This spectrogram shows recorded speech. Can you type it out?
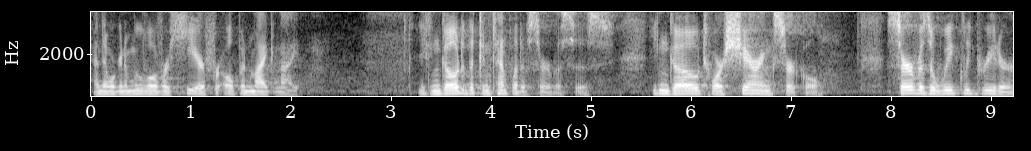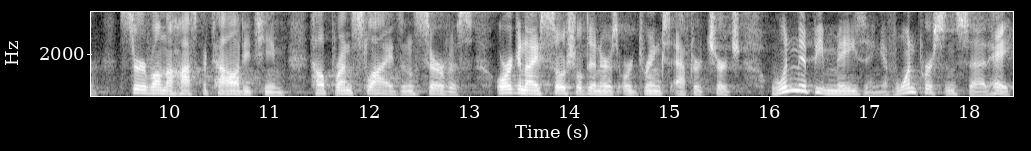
and then we're going to move over here for open mic night. You can go to the contemplative services. You can go to our sharing circle serve as a weekly greeter, serve on the hospitality team, help run slides in service, organize social dinners or drinks after church. Wouldn't it be amazing if one person said, Hey,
